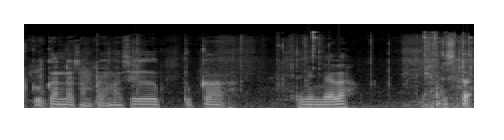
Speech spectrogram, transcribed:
ikutkan dah sampai masa tukar timing bell lah. Kita start.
